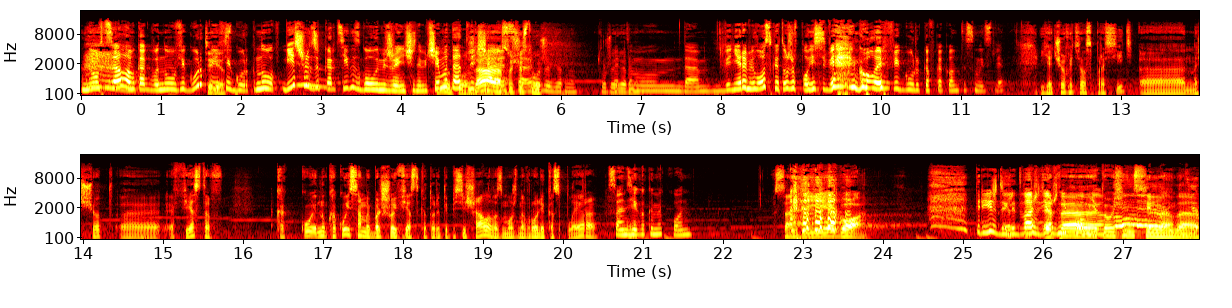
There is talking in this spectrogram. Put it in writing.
Но в целом, как бы, ну, фигурка Интересно. и фигурка. Ну, весь же картины с голыми женщинами. Чем Ну, это тоже. отличается? Да, существует. Тоже верно, тоже верно. Поэтому, да. Венера Миловская тоже вполне себе голая фигурка в каком-то смысле. Я что хотел спросить э, насчет э, фестов. Какой, ну, какой самый большой фест, который ты посещала, возможно, в роли косплеера? Сан-Диего Комикон. Сан-Диего. Трижды или дважды, я уже не помню. Это очень сильно, да.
